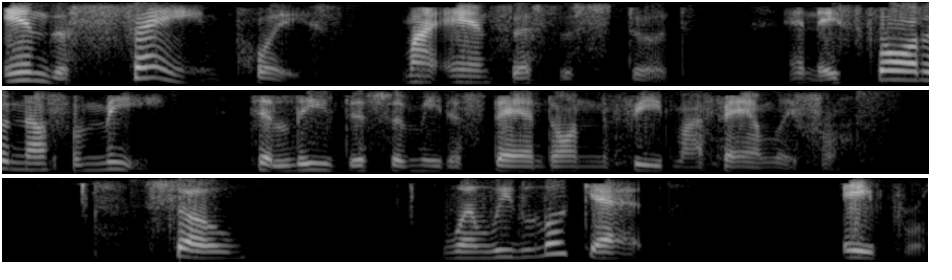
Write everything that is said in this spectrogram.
in the same place my ancestors stood. And they thought enough of me to leave this for me to stand on and feed my family from. So when we look at April,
